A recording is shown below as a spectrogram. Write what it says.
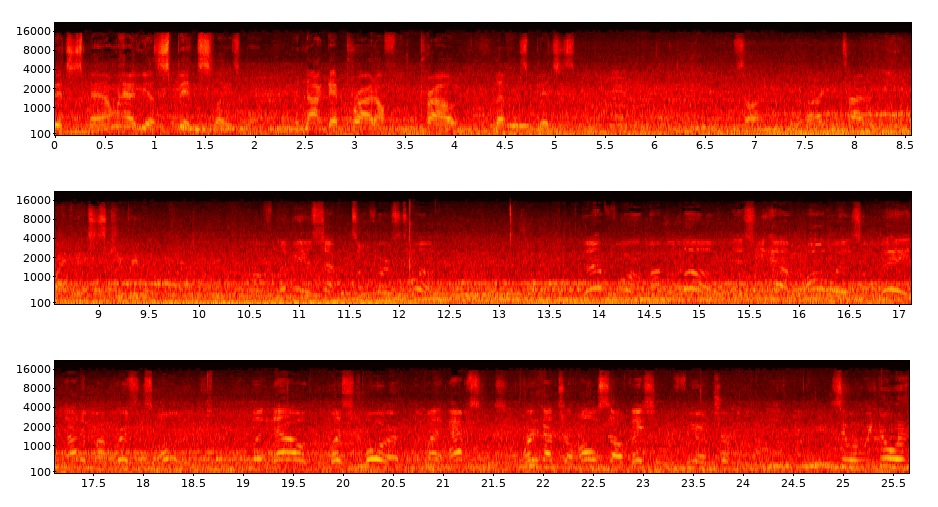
bitches, man. I'm gonna have you as spitting slaves, man. To knock that pride off of you proud leprous bitches. Sorry. But I get tired of eating white bitches. Keep reading. Philippians chapter 2, verse 12. Therefore, my beloved, as ye have always obeyed, not in my presence only, but now much more in my absence, work out your own salvation with fear and trembling. See what we're doing?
